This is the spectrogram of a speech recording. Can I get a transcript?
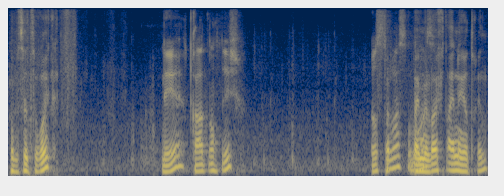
Kommst du zurück? Nee, gerade noch nicht. Hörst du was? Bei mir läuft einer hier drin.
